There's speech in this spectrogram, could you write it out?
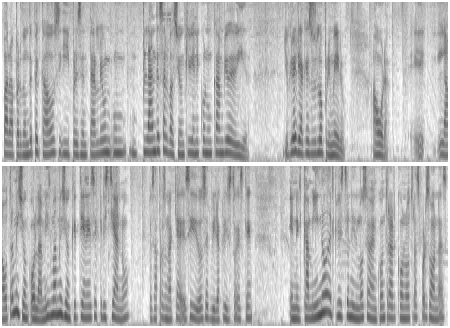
Para perdón de pecados y presentarle un, un- un plan de salvación que viene con un cambio de vida. Yo creería que eso es lo primero. Ahora, eh, la otra misión o la misma misión que tiene ese cristiano, esa persona que ha decidido servir a Cristo, es que en el camino del cristianismo se va a encontrar con otras personas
